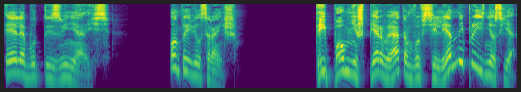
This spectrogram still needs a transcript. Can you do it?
Эля, будто извиняясь. Он появился раньше. «Ты помнишь первый атом во Вселенной?» — произнес я.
